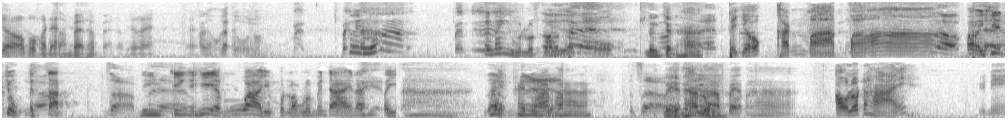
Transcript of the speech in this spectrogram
ด้วยเอาผมมาเนี่ยสามแปดครับยังไงอะไรของไอ้โต้เนาะไปนั่งอยู่บนรถเดือนหกหนึ่งเจ็ดห้า จะยกขันหมากมาเอาไอ้เหี้ยจุกไอ้สัตว์จริงๆไอ้เหี้ยกูว่าอยู่ปลดล็อกรถไม่ได้นะตีเฮ้ยใครหนึ่งเจ็ดห้านะ หนึ่งเจ็ดห้าลง แปดห้าเอารถหาย อยู่นี่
